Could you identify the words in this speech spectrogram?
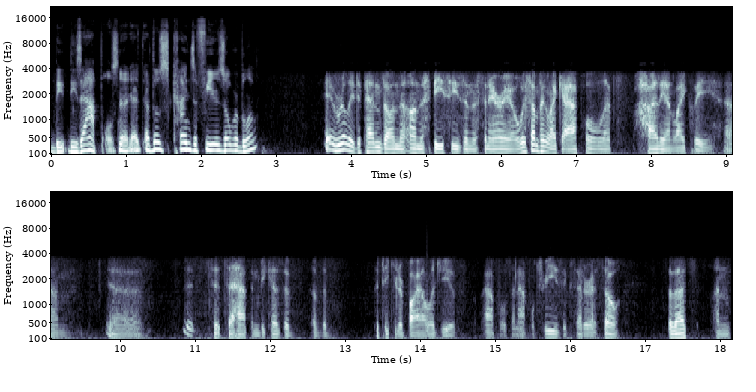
the, these apples. Now, are, those kinds of fears overblown? It really depends on the on the species and the scenario. With something like apple, that's highly unlikely um, uh, to, to happen because of, of the particular biology of apples and apple trees, et cetera. So so that's un-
